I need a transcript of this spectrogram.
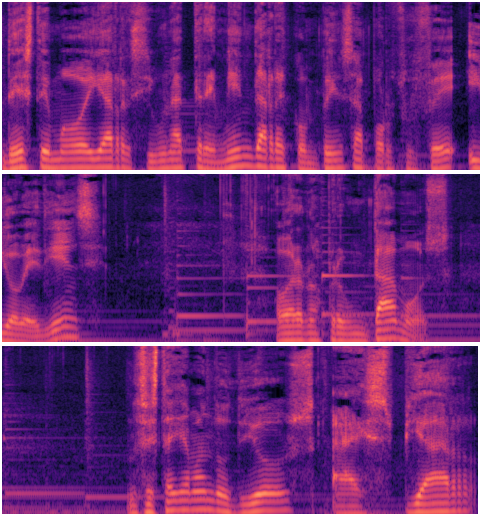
De este modo ella recibió una tremenda recompensa por su fe y obediencia. Ahora nos preguntamos, ¿nos está llamando Dios a espiar,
